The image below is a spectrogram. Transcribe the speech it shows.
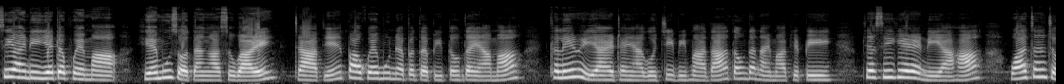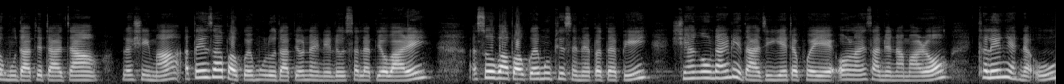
CID ရဲတပ်ဖွဲ့မှ ရဲမှုစော်တန်းကဆိုပါတယ်။ဒါအပြင်ပောက်ကွဲမှုနဲ့ပတ်သက်ပြီးသုံးသပ်ရမှာကလေးတွေရတဲ့ဒဏ်ရာကိုကြည့်ပြီးမှသာသုံးသပ်နိုင်မှာဖြစ်ပြီးပျက်စီးခဲ့တဲ့နေရာဟာဝါးချမ်းကြုံမှုသာဖြစ်တာကြောင့်လက်ရှိမှာအသေးစားပောက်ကွဲမှုလို့သာပြောနိုင်တယ်လို့ဆက်လက်ပြောပါတယ်။အဆိုပါပောက်ကွဲမှုဖြစ်စဉ်နဲ့ပတ်သက်ပြီးရန်ကုန်တိုင်းဒေသကြီးရဲတပ်ဖွဲ့ရဲ့အွန်လိုင်းစာမျက်နှာမှာတော့ကလေးငယ်2ဦး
